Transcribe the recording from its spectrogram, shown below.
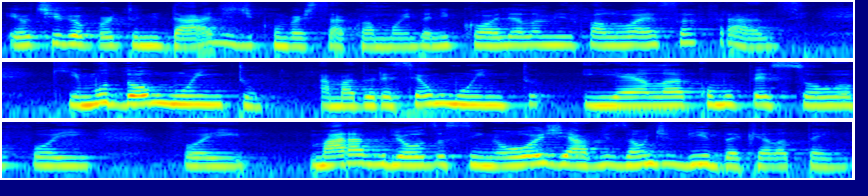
Eu tive a oportunidade de conversar com a mãe da Nicole e ela me falou essa frase, que mudou muito amadureceu muito e ela como pessoa foi foi maravilhoso assim hoje a visão de vida que ela tem.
